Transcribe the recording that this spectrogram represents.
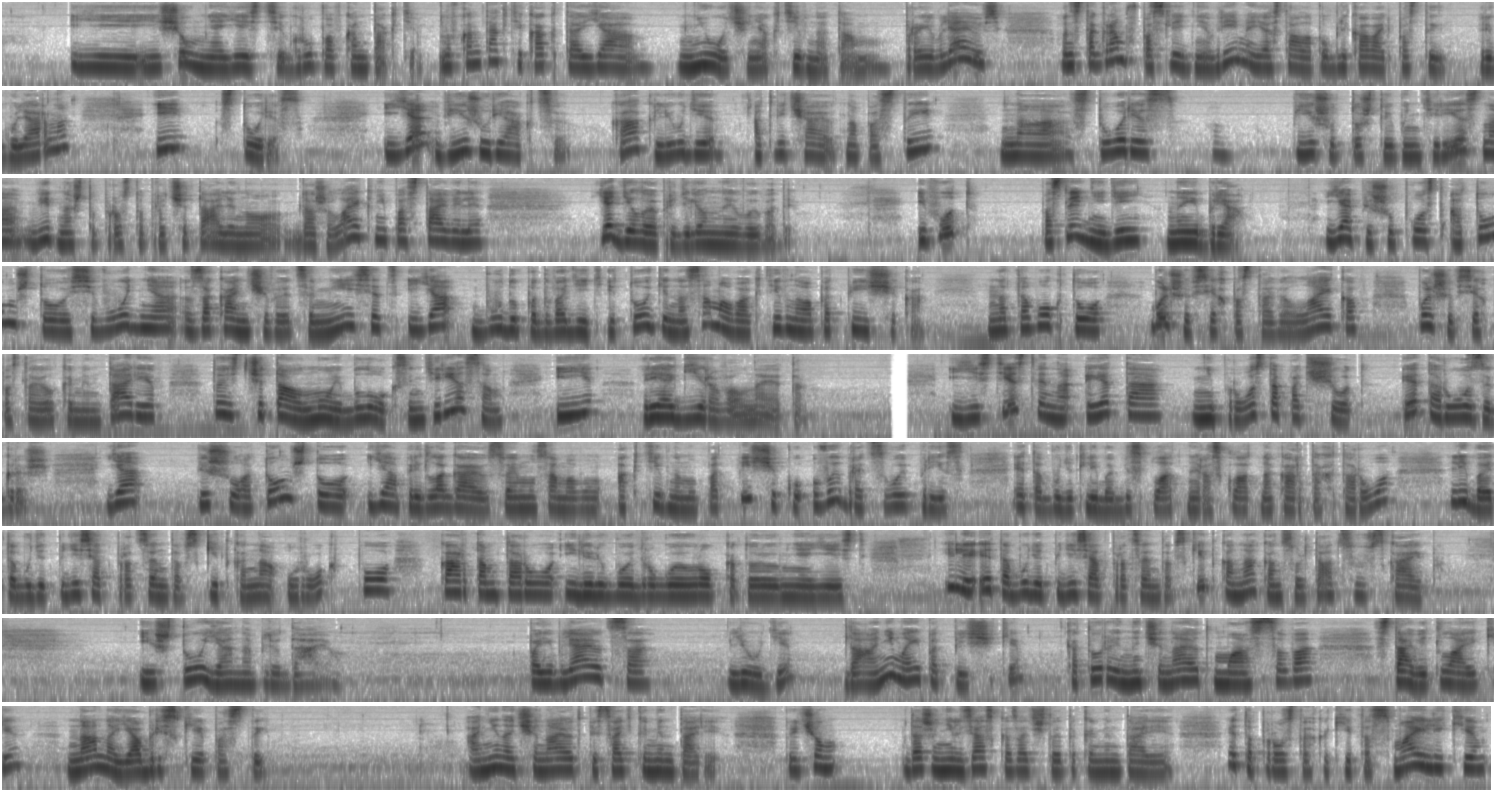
И еще у меня есть группа ВКонтакте. Но ВКонтакте как-то я не очень активно там проявляюсь. В Инстаграм в последнее время я стала публиковать посты регулярно и сторис. И я вижу реакцию, как люди отвечают на посты, на сторис, пишут то, что им интересно. Видно, что просто прочитали, но даже лайк не поставили. Я делаю определенные выводы. И вот Последний день ноября. Я пишу пост о том, что сегодня заканчивается месяц, и я буду подводить итоги на самого активного подписчика, на того, кто больше всех поставил лайков, больше всех поставил комментариев, то есть читал мой блог с интересом и реагировал на это. И, естественно, это не просто подсчет, это розыгрыш. Я пишу о том, что я предлагаю своему самому активному подписчику выбрать свой приз. Это будет либо бесплатный расклад на картах Таро, либо это будет 50% скидка на урок по картам Таро или любой другой урок, который у меня есть, или это будет 50% скидка на консультацию в Skype. И что я наблюдаю? Появляются люди, да, они мои подписчики – которые начинают массово ставить лайки на ноябрьские посты. Они начинают писать комментарии. Причем даже нельзя сказать, что это комментарии. Это просто какие-то смайлики,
